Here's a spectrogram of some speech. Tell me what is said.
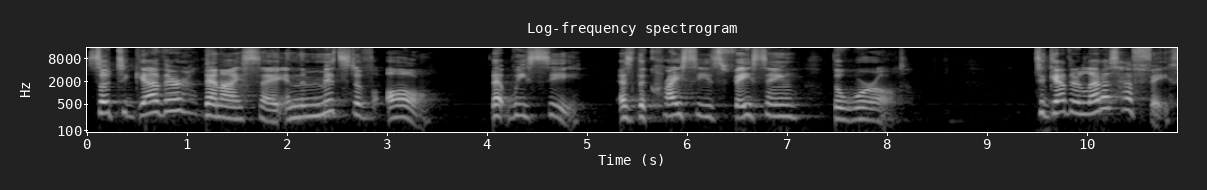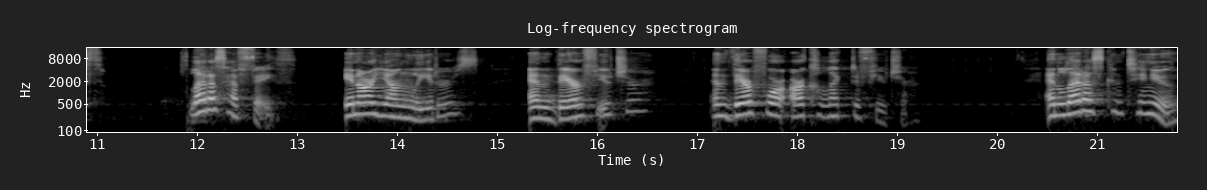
So, together, then I say, in the midst of all that we see, as the crises facing the world. Together, let us have faith. Let us have faith in our young leaders and their future, and therefore our collective future. And let us continue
